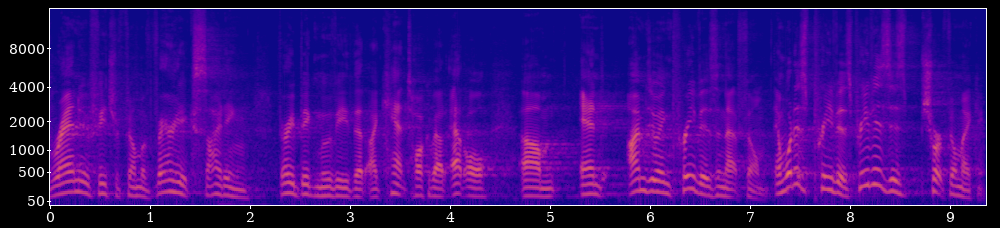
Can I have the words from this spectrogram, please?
brand new feature film, a very exciting, very big movie that I can't talk about at all. Um, and I'm doing previs in that film. And what is previs? Previs is short filmmaking.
